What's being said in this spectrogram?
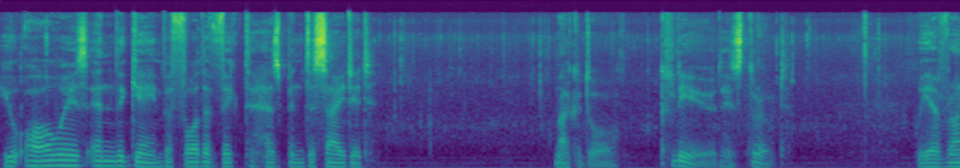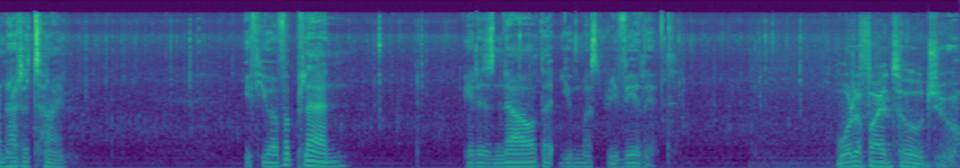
You always end the game before the victor has been decided. Malcador cleared his throat. We have run out of time. If you have a plan, it is now that you must reveal it. What if I told you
